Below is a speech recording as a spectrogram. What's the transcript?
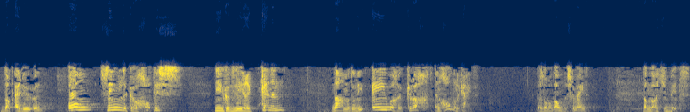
dat er nu een onzienlijke God is, die je kunt leren kennen, namelijk door die eeuwige kracht en goddelijkheid. Dat is nog wat anders, gemeente, dan dat je bidt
